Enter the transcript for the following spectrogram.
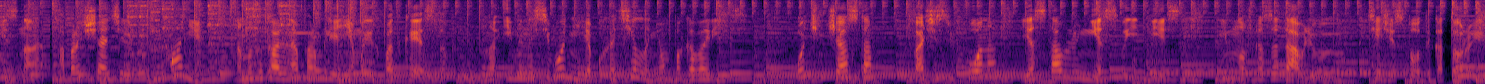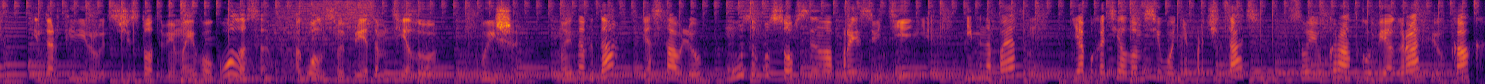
Не знаю, обращаете ли вы внимание на музыкальное оформление моих подкастов, но именно сегодня я бы хотел о нем поговорить. Очень часто в качестве фона я ставлю не свои песни, немножко задавливаю те частоты, которые интерферируют с частотами моего голоса, а голос свой при этом делаю выше. Но иногда я ставлю музыку собственного произведения. Именно поэтому я бы хотел вам сегодня прочитать свою краткую биографию как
